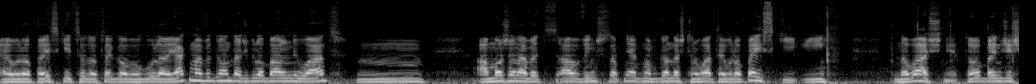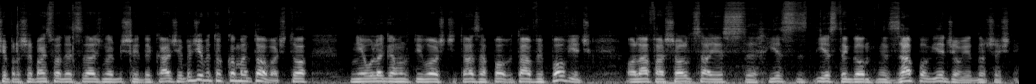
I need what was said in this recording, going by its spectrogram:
Europejskiej co do tego w ogóle, jak ma wyglądać globalny ład. Mm, a może nawet, a w większym stopniu jak ma wyglądać ten ład europejski i no właśnie, to będzie się, proszę Państwa, decydować w najbliższej dekadzie. Będziemy to komentować, to nie ulega wątpliwości. Ta, ta wypowiedź Olafa Scholza jest, jest, jest tego zapowiedzią jednocześnie.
